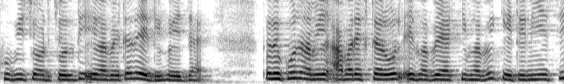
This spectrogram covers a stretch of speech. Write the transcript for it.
খুবই চটজলদি এভাবে এটা রেডি হয়ে যায়। তো দেখুন, আমি আবার একটা রোল এইভাবে একইভাবে কেটে নিয়েছি।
